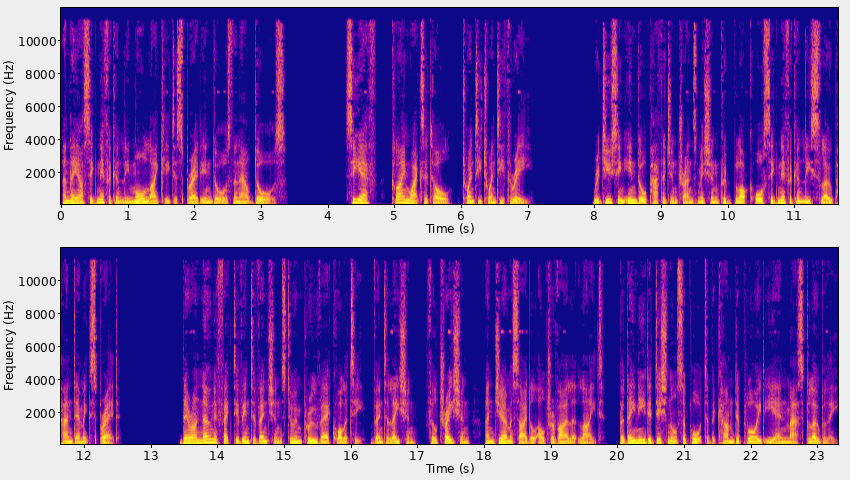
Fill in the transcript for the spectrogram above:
and they are significantly more likely to spread indoors than outdoors. Cf. Kleinwax et al., 2023. Reducing indoor pathogen transmission could block or significantly slow pandemic spread. There are known effective interventions to improve air quality, ventilation, filtration, and germicidal ultraviolet light, but they need additional support to become deployed en masse globally.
